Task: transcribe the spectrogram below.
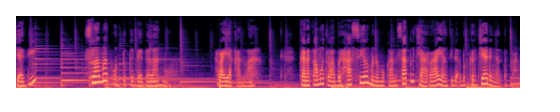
Jadi, selamat untuk kegagalanmu. Rayakanlah, karena kamu telah berhasil menemukan satu cara yang tidak bekerja dengan tepat.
